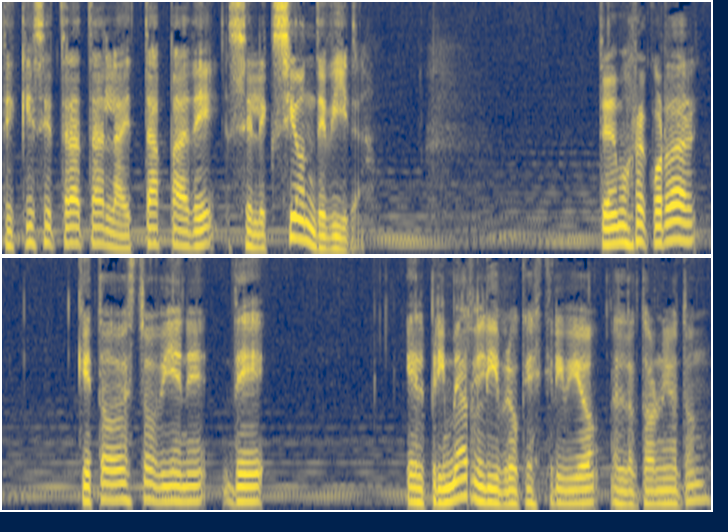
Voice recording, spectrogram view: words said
de qué se trata la etapa de selección de vida. Debemos recordar que todo esto viene de el primer libro que escribió el Dr. Newton,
